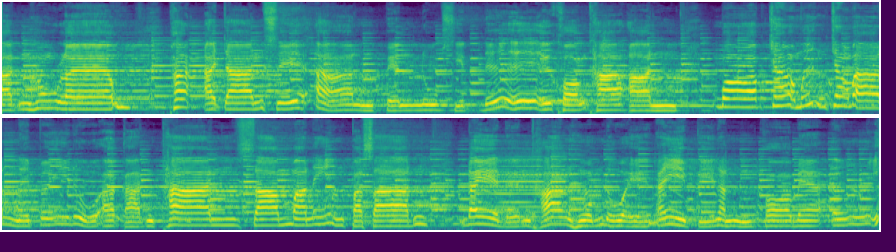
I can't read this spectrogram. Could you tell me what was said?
านเฮาแล้ว พระอาจารย์เสอานเป็นลูกศิษย์เด้อของทานบอกชาวเมืองชาวบ้านให้ไปดูอาการทาน สามมาเนนประสาน ได้เดินทางห่วมด้วยในปีนั้นพ่อแม่เอ้ย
